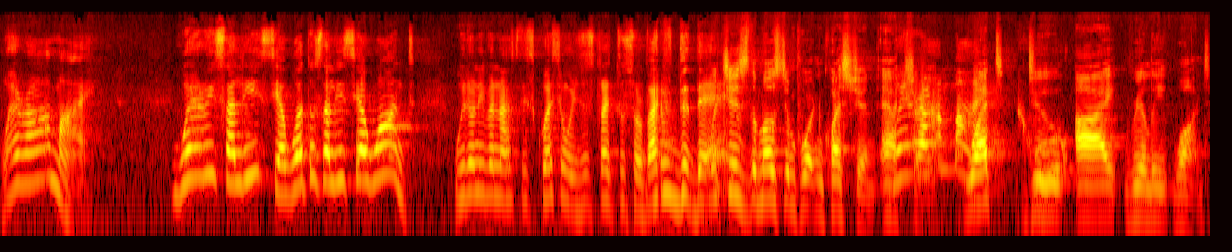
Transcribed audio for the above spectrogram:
where am I? Where is Alicia? What does Alicia want? We don't even ask this question, we just try to survive the day. Which is the most important question, actually. Where am I? What do Who- I really want?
